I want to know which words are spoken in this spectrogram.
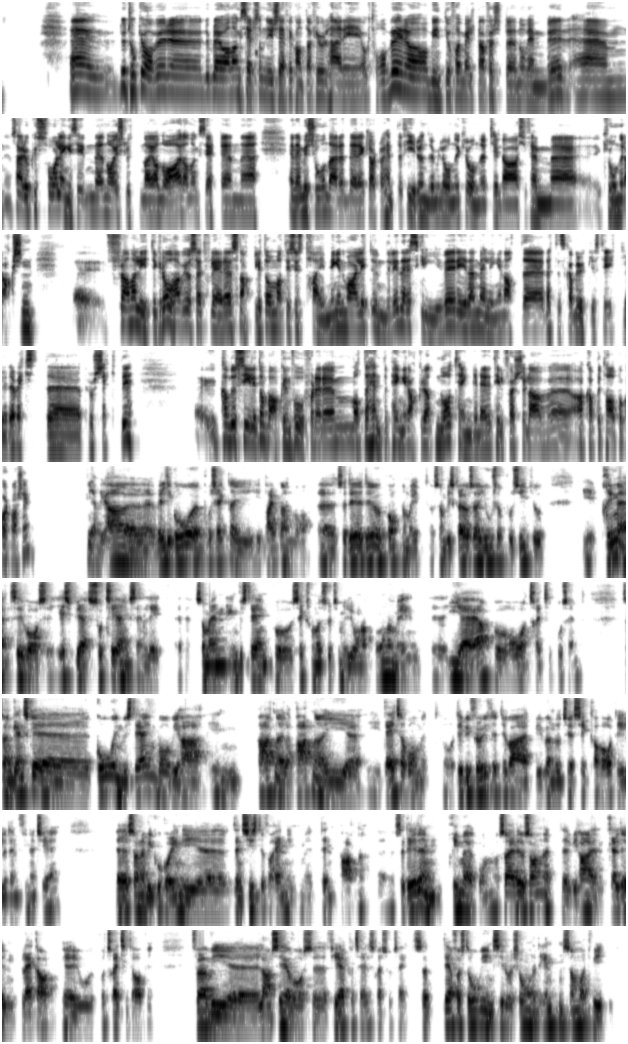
Eh, du tok jo over, eh, du ble jo annonsert som ny sjef i Quantafuel her i oktober, og begynte jo formelt da 1.11. Eh, så er det jo ikke så lenge siden det nå i slutten av januar annonserte en, en emisjon der dere klarte å hente 400 millioner kroner til da 25 kroner aksjen. Fra analytikerhold har vi jo sett flere snakke litt om at de syns timingen var litt underlig. Dere skriver i den meldingen at dette skal brukes til ytterligere vekstprosjekter. Kan du si litt om bakgrunnen for hvorfor dere måtte hente penger akkurat nå? Trenger dere tilførsel av, uh, av kapital på kort varsel? Ja, vi har uh, veldig gode prosjekter i, i pipelinen vår. Uh, så det, det, er jo punkt nummer ett. Og som vi skrev, så er user procedure primært til vores Esbjerg sorteringsanlegg som er en investering på 670 millioner kroner med en IRR på over 30 procent. Så en ganske god investering, hvor vi har en partner eller partner i, øh, i datarummet. Og det vi følte, det var, at vi var nødt til at sikre vores del af den finansiering, Sånn at vi kunne gå ind i den sidste forhandling med den partner. Så det er den primære grund. Og så er det jo sådan, at vi har en, en blackout-periode på 30 dage, før vi øh, lancerer vores øh, fjerde kvartalsresultat. Så derfor stod vi i en situation, at enten så måtte vi øh,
